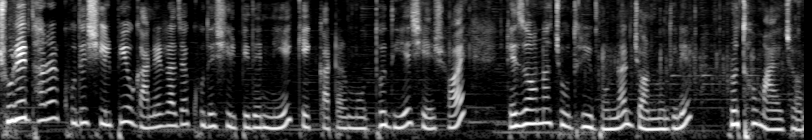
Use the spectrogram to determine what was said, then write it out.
সুরের ধারার ক্ষুদে শিল্পী ও গানের রাজা ক্ষুদে শিল্পীদের নিয়ে কেক কাটার মধ্য দিয়ে শেষ হয় রেজওয়ানা চৌধুরী বন্যার জন্মদিনের প্রথম আয়োজন।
